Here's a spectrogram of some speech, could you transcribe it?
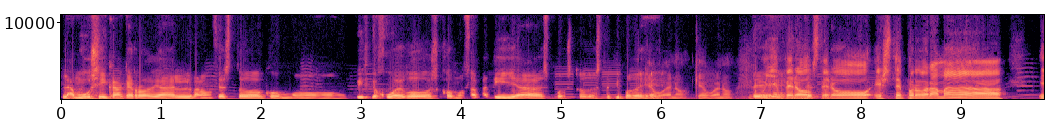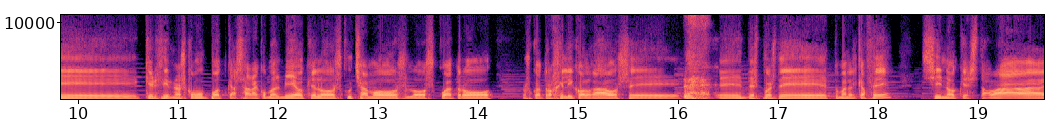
la música que rodea el baloncesto, como videojuegos, como zapatillas, pues todo este tipo de. Qué bueno, qué bueno. Oye, pero, pero este programa, eh, quiero decir, no es como un podcast ahora como el mío, que lo escuchamos los cuatro, los cuatro gilicolgados eh, eh, después de tomar el café, sino que estaba,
